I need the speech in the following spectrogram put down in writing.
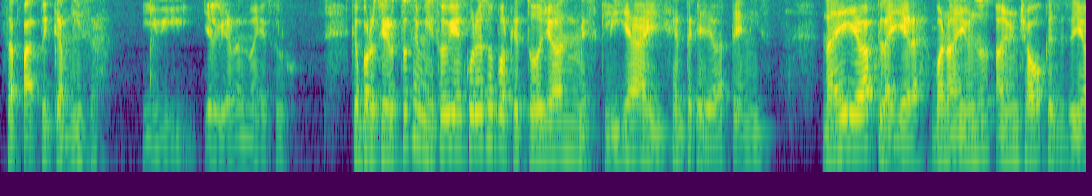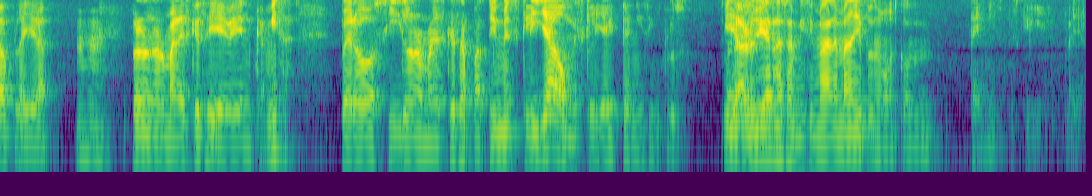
zapato y camisa. Y, y el viernes me dio ese lujo. Que por cierto se me hizo bien curioso porque todos llevan mezclilla. Hay gente que lleva tenis. Nadie lleva playera. Bueno, hay un, hay un chavo que sí se lleva playera. Pero lo normal es que se lleve en camisa. Pero sí, lo normal es que zapato y mezclilla o mezclilla y tenis incluso. Y ya los viernes a mí sí me vale madre y pues me voy con tenis, mezclilla y playera.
